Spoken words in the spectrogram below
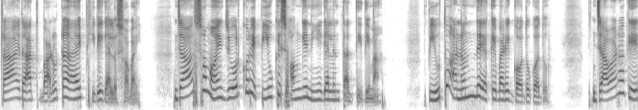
প্রায় রাত বারোটায় ফিরে গেল সবাই। যাওয়ার সময় জোর করে পিউকে সঙ্গে নিয়ে গেলেন তার দিদিমা। পিউ তো আনন্দে একেবারে গদগদ। যাওয়ার আগে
